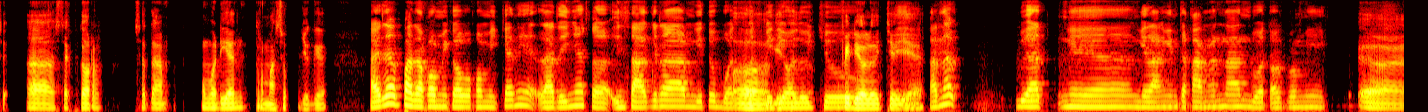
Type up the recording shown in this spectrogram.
eh, sektor up kemudian termasuk juga akhirnya para komika-komika nih larinya ke Instagram gitu buat Oh, buat video gitu. lucu video lucu Iya, ya karena buat nge- ngilangin kekangenan buat open mic Eh,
